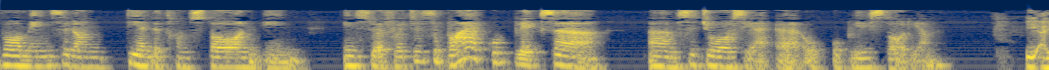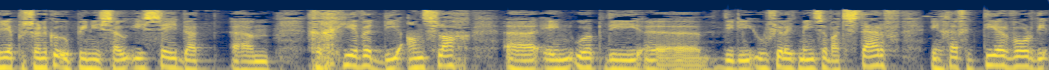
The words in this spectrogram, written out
waar mense dan teen dit gaan staan en en so voort. Dit is 'n baie komplekse ehm um, situasie uh, op op hierdie stadium. U eie persoonlike opinie sou u sê dat ehm um, gegeewe die aanslag uh en ook die uh die die hoeveelheid mense wat sterf en geaffekteer word, die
